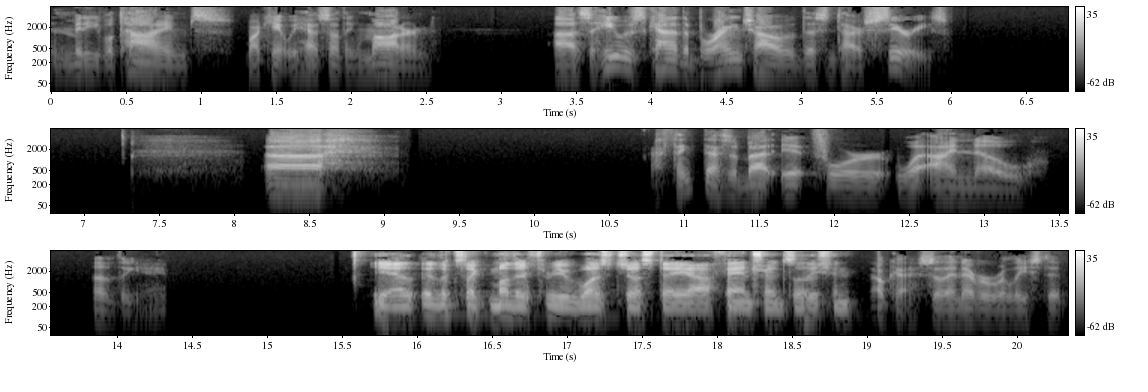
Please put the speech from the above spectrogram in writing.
in medieval times. Why can't we have something modern? Uh, so he was kind of the brainchild of this entire series. Uh, I think that's about it for what I know of the game. Yeah, it looks like Mother 3 was just a uh, fan translation. Okay, so they never released it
